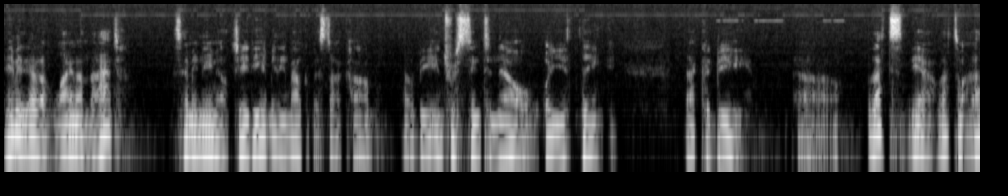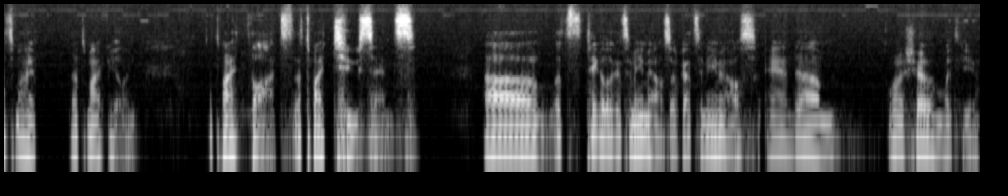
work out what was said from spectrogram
Anybody got a line on that? Send me an email, jd at meetingmalkmus.com. That would be interesting to know what you think that could be. Uh, that's yeah, that's my that's my that's my feeling. That's my thoughts. That's my two cents. Uh, let's take a look at some emails. I've got some emails, and um, I want to share them with you.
